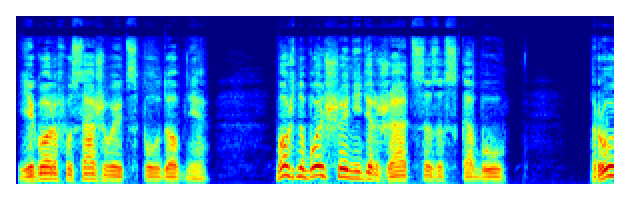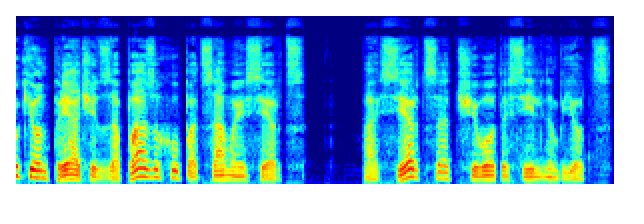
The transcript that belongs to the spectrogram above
Егоров усаживается поудобнее. Можно больше не держаться за скобу. Руки он прячет за пазуху под самое сердце, а сердце от чего-то сильно бьется.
